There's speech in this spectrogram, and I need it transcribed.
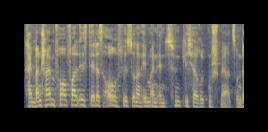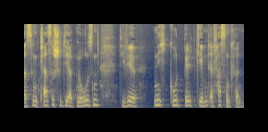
kein Bandscheibenvorfall ist, der das auslöst, sondern eben ein entzündlicher Rückenschmerz. Und das sind klassische Diagnosen, die wir nicht gut bildgebend erfassen können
